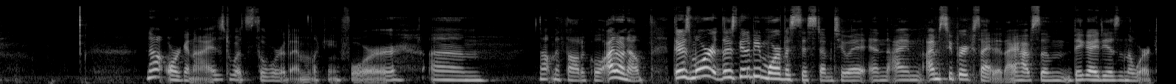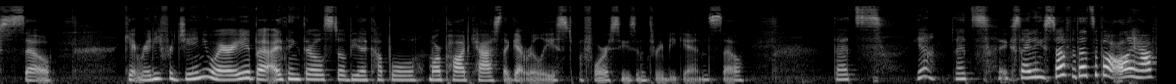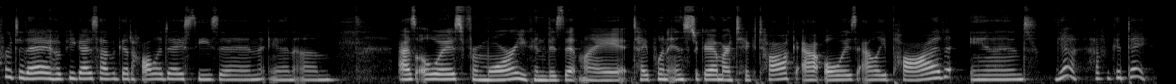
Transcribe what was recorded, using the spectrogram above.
not organized. What's the word I'm looking for? Um, not methodical. I don't know. There's more there's going to be more of a system to it and I'm I'm super excited. I have some big ideas in the works. So get ready for January, but I think there will still be a couple more podcasts that get released before season 3 begins. So that's yeah, that's exciting stuff. But that's about all I have for today. I hope you guys have a good holiday season and um as always, for more, you can visit my Type 1 Instagram or TikTok at Always Pod. And yeah, have a good day.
